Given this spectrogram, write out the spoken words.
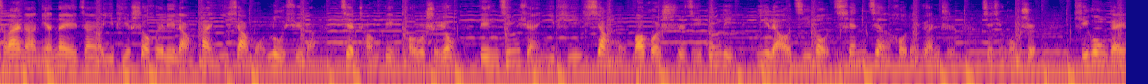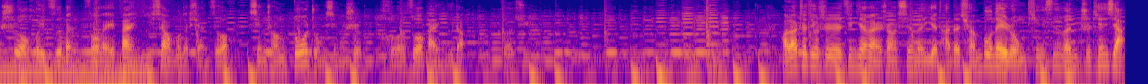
此外呢，年内将有一批社会力量办医项目陆续的建成并投入使用，并精选一批项目，包括市级公立医疗机构迁建后的原址进行公示，提供给社会资本作为办医项目的选择，形成多种形式合作办医的格局。好了，这就是今天晚上新闻夜谈的全部内容。听新闻知天下，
